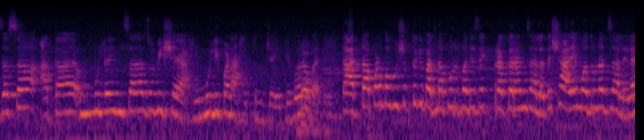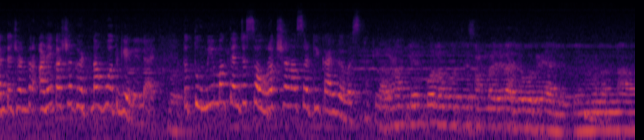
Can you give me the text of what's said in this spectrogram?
जसं आता मुलींचा जो विषय आहे मुली पण आहेत तुमच्या इथे बरोबर? हो, हो. तर आता आपण बघू शकतो की बदलापूरमध्येच एक प्रकरण झालं ते शाळेमधूनच झालेलं आहे आणि त्याच्यानंतर अनेक अशा घटना होत गेलेल्या आहेत. तर तुम्ही मग त्यांच्या संरक्षणासाठी काय व्यवस्था केली आपले कोल्हापूरचे संभाजीराजे वगैरे आले ते मुलांना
